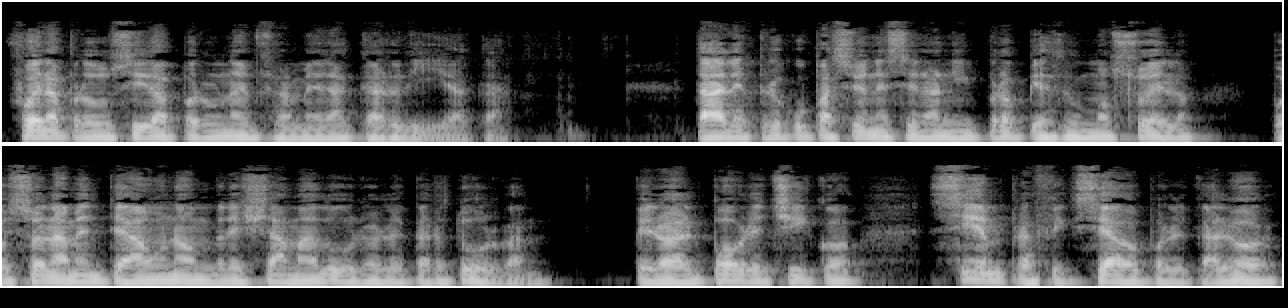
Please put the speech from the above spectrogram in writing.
fuera producida por una enfermedad cardíaca. Tales preocupaciones eran impropias de un mozuelo, pues solamente a un hombre ya maduro le perturban, pero al pobre chico, siempre asfixiado por el calor,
